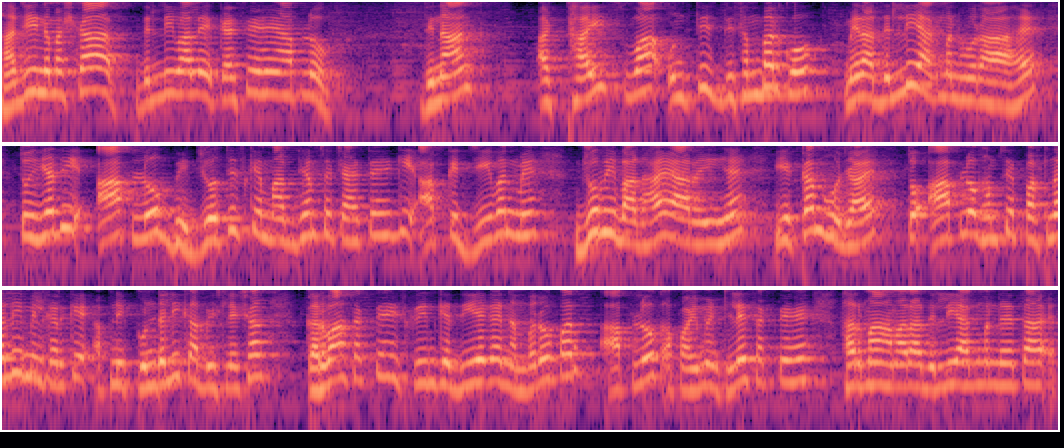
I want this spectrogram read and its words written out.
हाँ जी, नमस्कार। दिल्ली वाले, कैसे हैं आप लोग? दिनांक 28 व 29 दिसंबर को मेरा दिल्ली आगमन हो रहा है। तो यदि आप लोग भी ज्योतिष के माध्यम से चाहते हैं कि आपके जीवन में जो भी बाधाएँ आ रही हैं, ये कम हो जाए तो आप लोग हमसे पर्सनली मिल करके अपनी कुंडली का विश्लेषण करवा सकते हैं। स्क्रीन के दिए गए नंबरों पर आप लोग अपॉइंटमेंट ले सकते हैं। हर माह हमारा दिल्ली आगमन रहता है।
